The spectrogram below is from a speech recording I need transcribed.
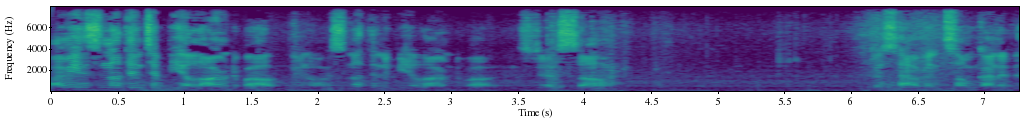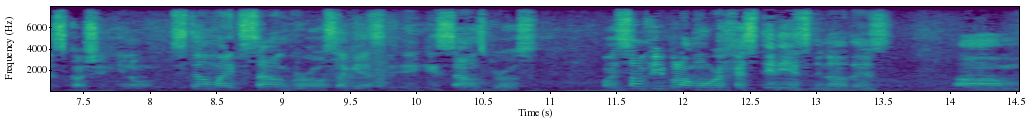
I mean, it's nothing to be alarmed about. You know, it's nothing to be alarmed about. It's just um, just having some kind of discussion. You know, still might sound gross. I guess it, it sounds gross, but some people are more fastidious than others. Um,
